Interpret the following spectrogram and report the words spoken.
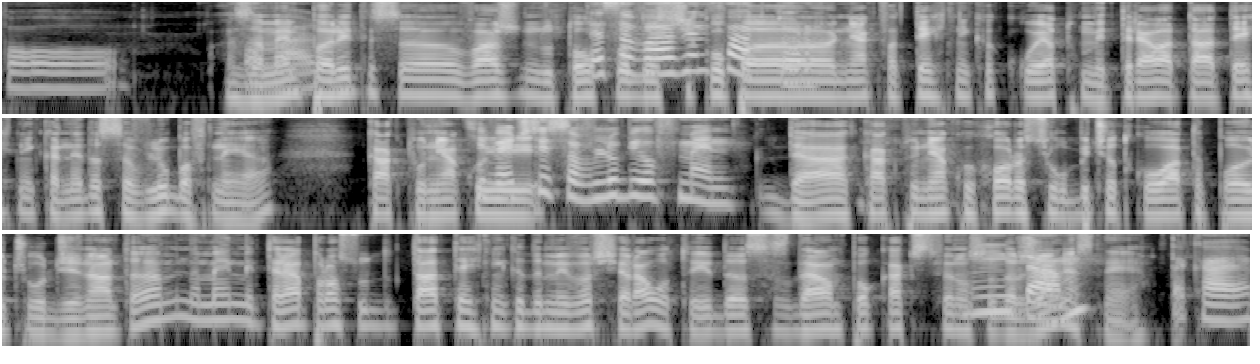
по... За мен парите са важни до толкова са да си купа фактор. някаква техника, която ми трябва тази техника, не да се влюба в нея, както Ти някои, вече си се влюбил в мен. да, както някои хора си обичат колата повече от жената, ами на мен ми трябва просто тази техника да ми върши работа и да създавам по-качествено съдържание да. с нея. Така е.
